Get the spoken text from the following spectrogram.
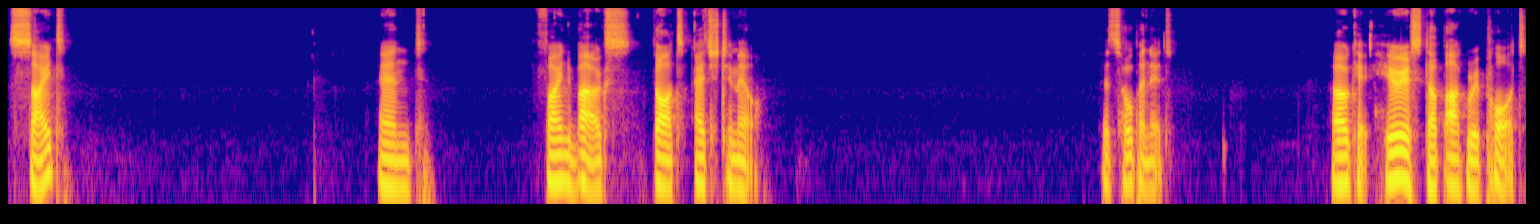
site, and findbugs.html. Let's open it. Okay, here is the bug report.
